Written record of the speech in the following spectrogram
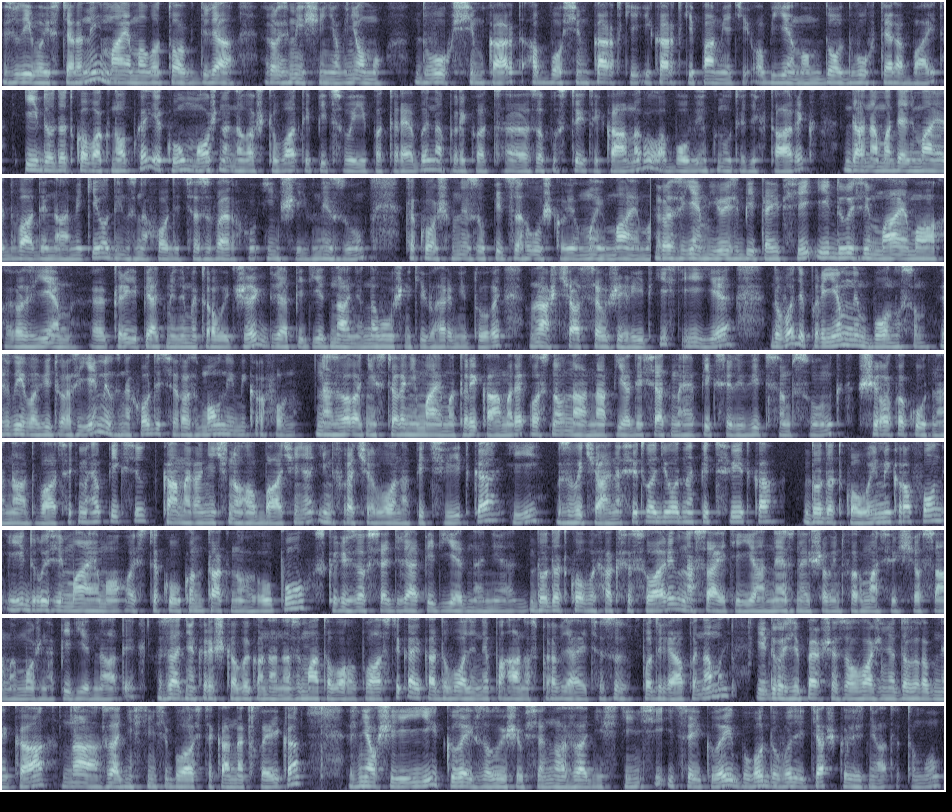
З лівої сторони маємо лоток для розміщення в ньому двох сім-карт або сім-картки і картки пам'яті об'ємом до 2 ТБ. І додаткова кнопка, яку можна налаштувати під свої потреби, наприклад, е, запустити камеру або вімкнути ліхтарик. Дана модель має два динаміки, один знаходиться зверху, інший внизу. Також внизу під заглушкою ми маємо роз'єм USB Type-C і, друзі, маємо роз'єм 3,5 мм джек для під'єднання навушників гарнітури. В наш час це вже рідкість і є доволі приємним бонусом. Зліва від роз'ємів знаходиться розмовний мікрофон. На зворотній стороні маємо три камери: основна на 50 Мп від Samsung, ширококутна на 20 Мп, камера нічного бачення, інфрачервона підсвітка і звичайна світлодіодна підсвітка. Додатковий мікрофон, і, друзі, маємо ось таку контактну групу, скоріш за все, для під'єднання додаткових аксесуарів. На сайті я не знайшов інформацію, що саме можна під'єднати. Задня кришка виконана з матового пластика, яка доволі непогано справляється з подряпинами. І, друзі, перше зауваження до виробника. На задній стінці була ось така наклейка. Знявши її, клей залишився на задній стінці, і цей клей було доволі тяжко зняти. тому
